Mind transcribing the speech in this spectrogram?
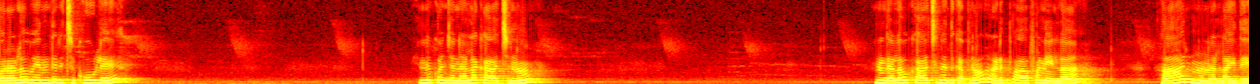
ஓரளவு வெந்துருச்சு கூழ். இன்னும் கொஞ்சம் நல்லா காய்ச்சணும். இந்த அளவு காய்ச்சினதுக்கப்புறம் அடுப்பு ஆஃப் பண்ணிடலாம். ஆறணும் நல்லா இது.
